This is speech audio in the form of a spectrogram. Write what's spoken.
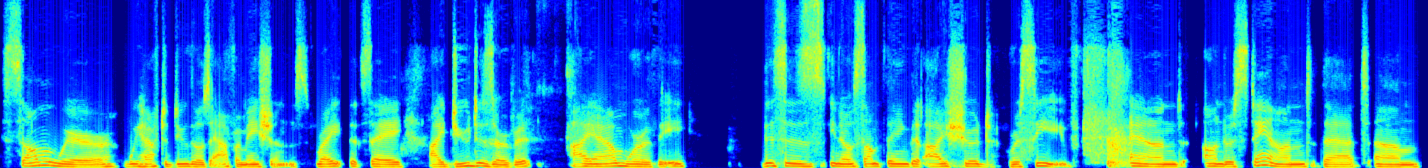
somewhere we have to do those affirmations, right? That say, I do deserve it. I am worthy this is you know something that i should receive and understand that um,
